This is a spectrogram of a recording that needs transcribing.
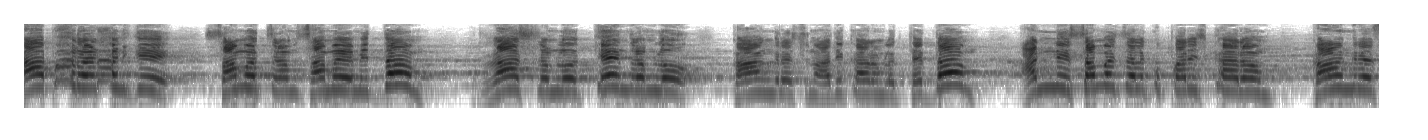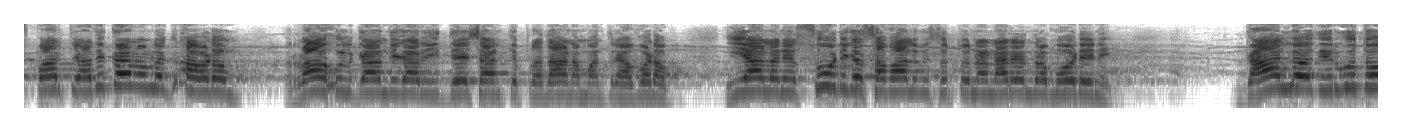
కాపాడడానికి సంవత్సరం సమయం ఇద్దాం. రాష్ట్రంలో కేంద్రంలో కాంగ్రెస్ను అధికారంలోకి తెద్దాం. అన్ని సమస్యలకు పరిష్కారం కాంగ్రెస్ పార్టీ అధికారంలోకి రావడం. రాహుల్ గాంధీ గారు ఈ దేశానికి ప్రధానమంత్రి అవ్వడం. ఇవాళనే సూటిగా సవాలు విసురుతున్న నరేంద్ర మోడీని గాల్లో తిరుగుతూ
